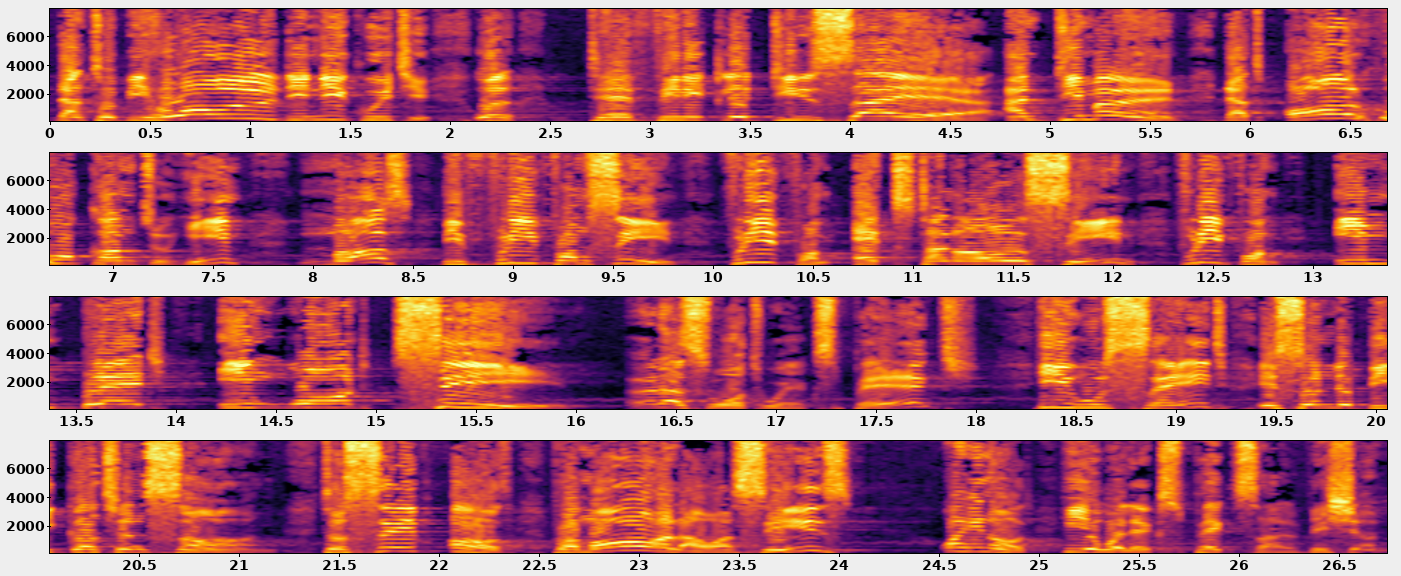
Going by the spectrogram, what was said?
than to behold iniquity will definitely desire and demand that all who come to him must be free from sin, free from external sin, free from inbred inward sin. That's what we expect. He who sent his only begotten son to save us from all our sins why not? He will expect salvation.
